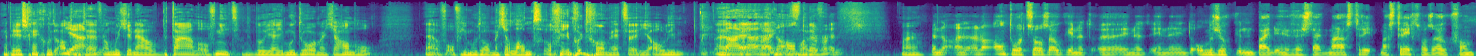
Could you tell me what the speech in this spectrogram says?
Ja, er is geen goed antwoord, Ja. hè? Van moet je nou betalen of niet? Want ik bedoel, ja, je moet door met je handel. Eh, of, of je moet door met je land. Of je moet door met eh, je olie eh, Nou ja, of antwoord, whatever. een, maar een, een, een antwoord zoals ook in het, in het, in, in het onderzoek bij de Universiteit Maastricht, Maastricht was ook van,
